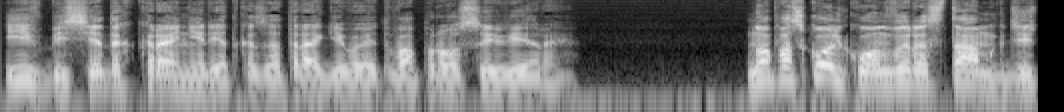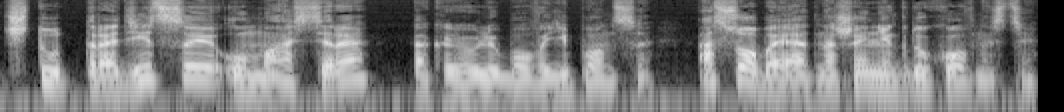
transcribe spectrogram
и в беседах крайне редко затрагивает вопросы веры. Но поскольку он вырос там, где чтут традиции, у мастера, как и у любого японца, особое отношение к духовности,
